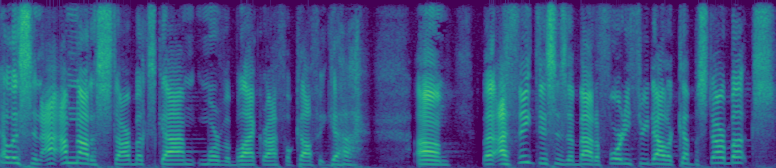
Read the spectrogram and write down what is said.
Now, listen, I, am not a Starbucks guy, I'm more of a black rifle coffee guy. Um, but I think this is about a $43 cup of Starbucks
